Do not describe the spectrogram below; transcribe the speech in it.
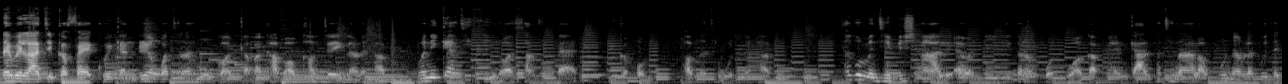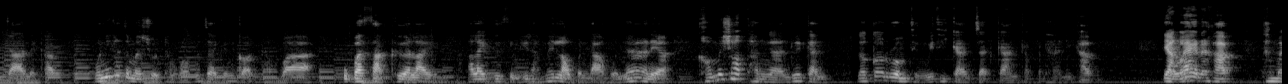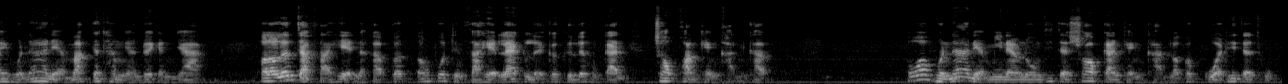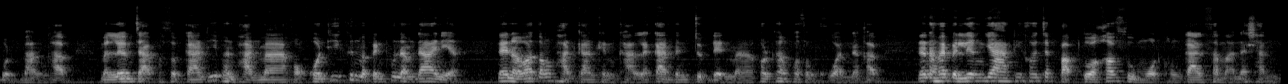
ได้เวลาจิบกาแฟคุยกันเรื่องวัฒนธรรมองค์กรกับ A Cup of Culture อีกแล้วนะครับ วันนี้แก้วที่ 438อยู่ กับผมท็อปนัทวุฒินะครับ ถ้าคุณเป็นทีม HR หรือ L&D ที่กำลังปวดหัวกับแผนการพัฒนาเหล่าผู้นำและผู้จัดการนะครับ วันนี้เราจะมาชวนทำความเข้าใจกันก่อนครับว่า อุปสรรคคืออะไร อะไรคือสิ่งที่ทำให้เหล่าบรรดาหัวหน้าเนี่ยเขาไม่ชอบทำงานด้วยกัน แล้วก็รวมถึงวิธีการจัดการกับปัญหานี้ครับ อย่างแรกนะครับทำไมหัวหน้าเนี่ยมักจะทำงานด้วยกันยากพอเราเริ่มจากสาเหตุนะครับ ก็ต้องพูดถึงสาเหตุแรกเลยก็คือเรื่องของการชอบความแข่งขันครับ เพราะว่าหัวหน้าเนี่ยมีแนวโน้มที่จะชอบการแข่งขัน แล้วก็กลัวที่จะถูกบดบังครับ มันเริ่มจากประสบการณ์ที่ผ่านๆมาของคนที่ขึ้นมาเป็นผู้นำได้เนี่ยแน่นอนว่าต้องผ่านการแข่งขัน และการเป็นจุดเด่นมาค่อนข้างพอสมควรนะครับนั่นทำให้เป็นเรื่องยากที่เขาจะปรับตัวเข้าสู่โหมดของการสมานฉันท์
